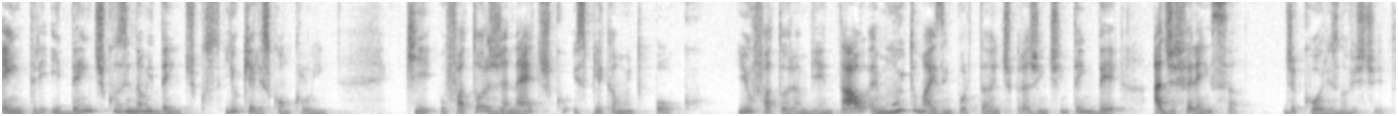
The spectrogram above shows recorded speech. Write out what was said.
entre idênticos e não idênticos. E o que eles concluem? Que o fator genético explica muito pouco e o fator ambiental é muito mais importante para a gente entender a diferença de cores no vestido.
